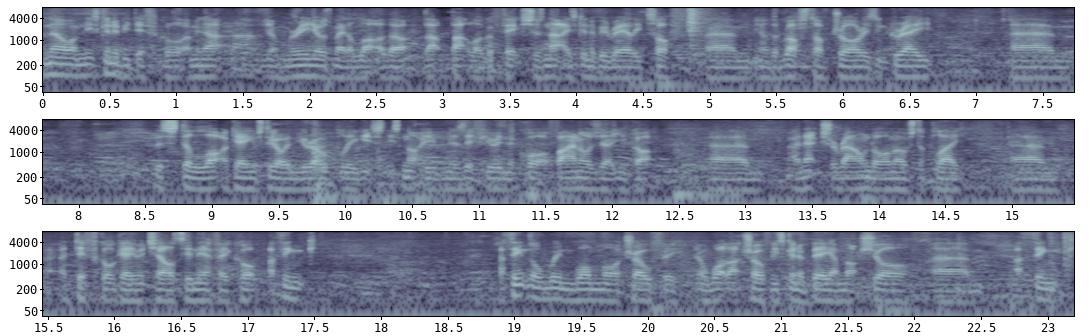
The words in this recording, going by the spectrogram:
No, I mean it's going to be difficult. I mean, that, you know, Mourinho's made a lot of that, that backlog of fixtures, and that is going to be really tough. Um, you know, the Rostov draw isn't great. Um, there's still a lot of games to go in the Europa League. It's, it's not even as if you're in the quarterfinals yet. You've got um, an extra round almost to play. Um, a difficult game at Chelsea in the FA Cup. I think. I think they'll win one more trophy. You know, what that trophy is going to be, I'm not sure. Um, I think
